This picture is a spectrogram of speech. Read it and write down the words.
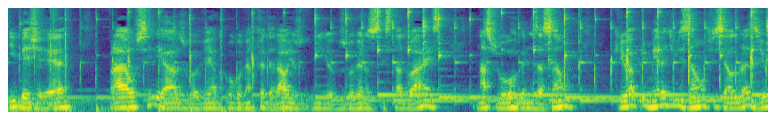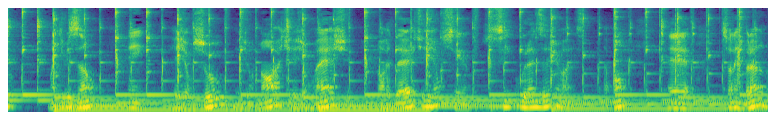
IBGE, para auxiliar os governos, o governo federal e os, e os governos estaduais na sua organização, criou a primeira divisão oficial do Brasil, uma divisão em região Sul, região Norte, região Oeste, Nordeste e região Centro, cinco grandes regiões, tá bom? É, só lembrando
